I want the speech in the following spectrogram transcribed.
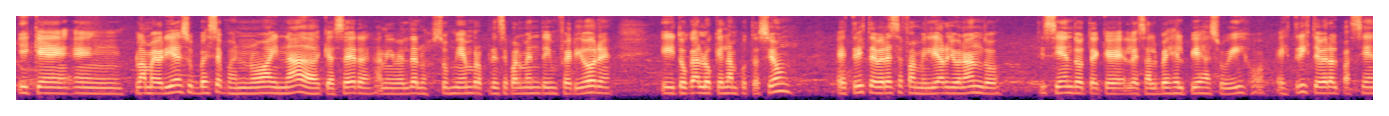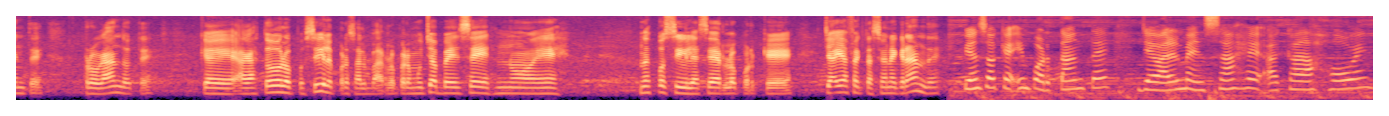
y que en la mayoría de sus veces pues no hay nada que hacer a nivel de los, sus miembros principalmente inferiores y tocar lo que es la amputación. Es triste ver a ese familiar llorando, diciéndote que le salves el pie a su hijo. Es triste ver al paciente rogándote que hagas todo lo posible por salvarlo, pero muchas veces no es no es posible hacerlo porque ya hay afectaciones grandes. Pienso que es importante llevar el mensaje a cada joven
